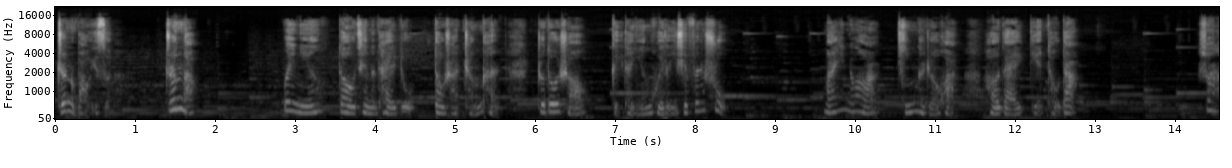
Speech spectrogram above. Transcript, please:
真的不好意思，真的。魏宁道歉的态度倒是很诚恳，这多少给他赢回了一些分数。马伊努尔听了这话，好歹点头道：“算了，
